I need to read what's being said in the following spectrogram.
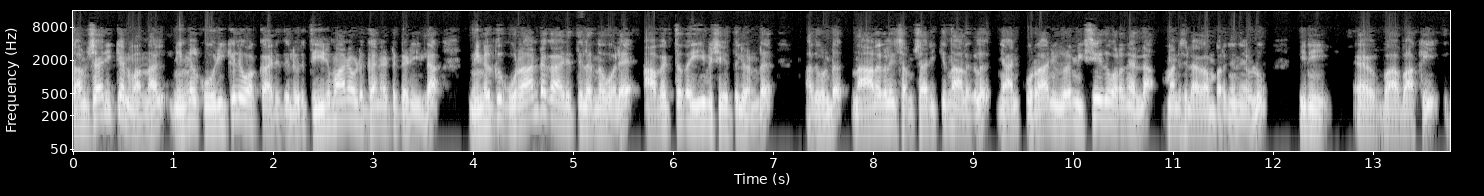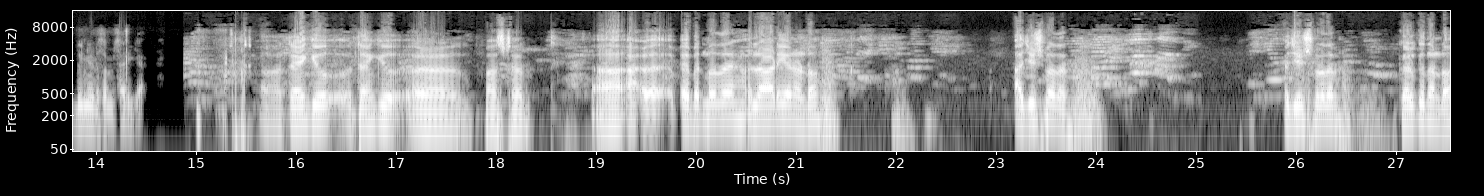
സംസാരിക്കാൻ വന്നാൽ നിങ്ങൾക്ക് ഒരിക്കലും അക്കാര്യത്തിൽ ഒരു തീരുമാനം എടുക്കാനായിട്ട് കഴിയില്ല. നിങ്ങൾക്ക് ഖുറാന്റെ കാര്യത്തിൽ എന്ന പോലെ അവ്യക്തത ഈ വിഷയത്തിലുണ്ട്. അതുകൊണ്ട് നാളുകളിൽ സംസാരിക്കുന്ന ആളുകൾ ഞാൻ ഖുറാൻ ഇവിടെ മിക്സ് ചെയ്ത് പറഞ്ഞല്ല മനസ്സിലാകാൻ പറഞ്ഞതേ ഉള്ളൂ. ഇനി ബാക്കി പിന്നീട് സംസാരിക്കാം. Thank you thank you pastor Eban Ajeesh brother. Ajeesh brother കേൾക്കുന്നുണ്ടോ?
